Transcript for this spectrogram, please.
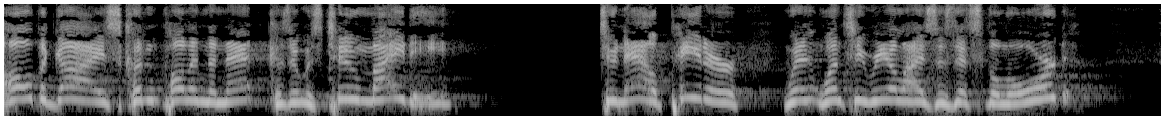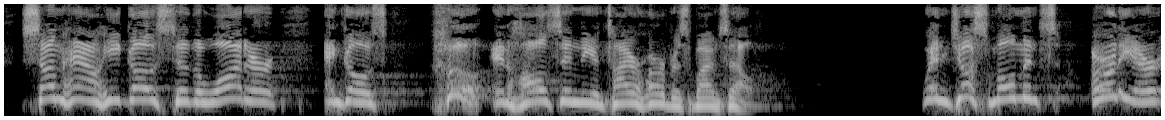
all the guys couldn't pull in the net because it was too mighty to now Peter, when, once he realizes it's the Lord, somehow he goes to the water and goes, huh, and hauls in the entire harvest by himself. When just moments earlier,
